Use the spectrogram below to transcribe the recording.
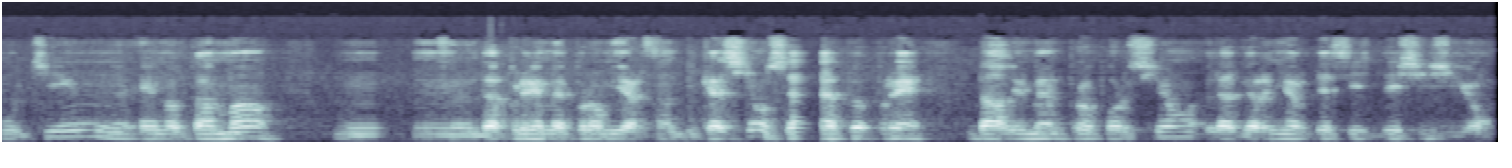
Poutine et notamment d'après mes premières indications, c'est à peu près dans les mêmes proportions la dernière décision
